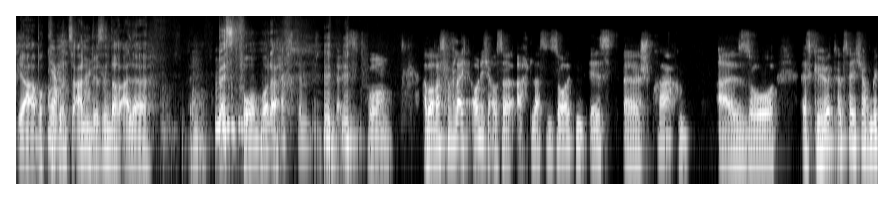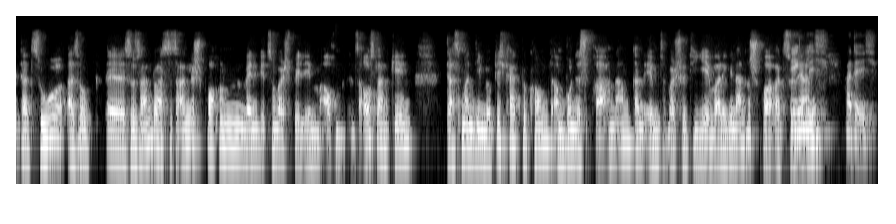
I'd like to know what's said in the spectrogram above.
Ja, aber guck Ja, uns an, nein. wir sind doch alle in Bestform, oder? Das stimmt. Bestform. Aber was wir vielleicht auch nicht außer Acht lassen sollten, ist äh, Sprachen. Also es gehört tatsächlich auch mit dazu. Also äh, Susanne, du hast es angesprochen, wenn wir zum Beispiel eben auch ins Ausland gehen, dass man die Möglichkeit bekommt, am Bundessprachenamt dann eben zum Beispiel die jeweilige Landessprache zu lernen. Englisch hatte ich.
